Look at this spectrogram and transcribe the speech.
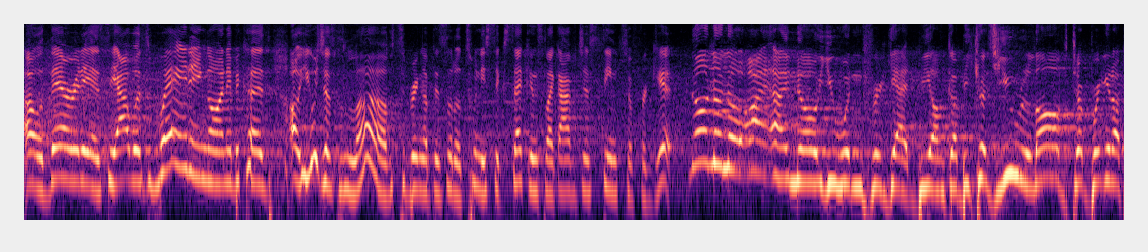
Oh, there it is. See, I was waiting on it because, oh, you just love to bring up this little 26 seconds like I've just seemed to forget. No, no, no. I, I know you wouldn't forget, Bianca, because you love to bring it up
